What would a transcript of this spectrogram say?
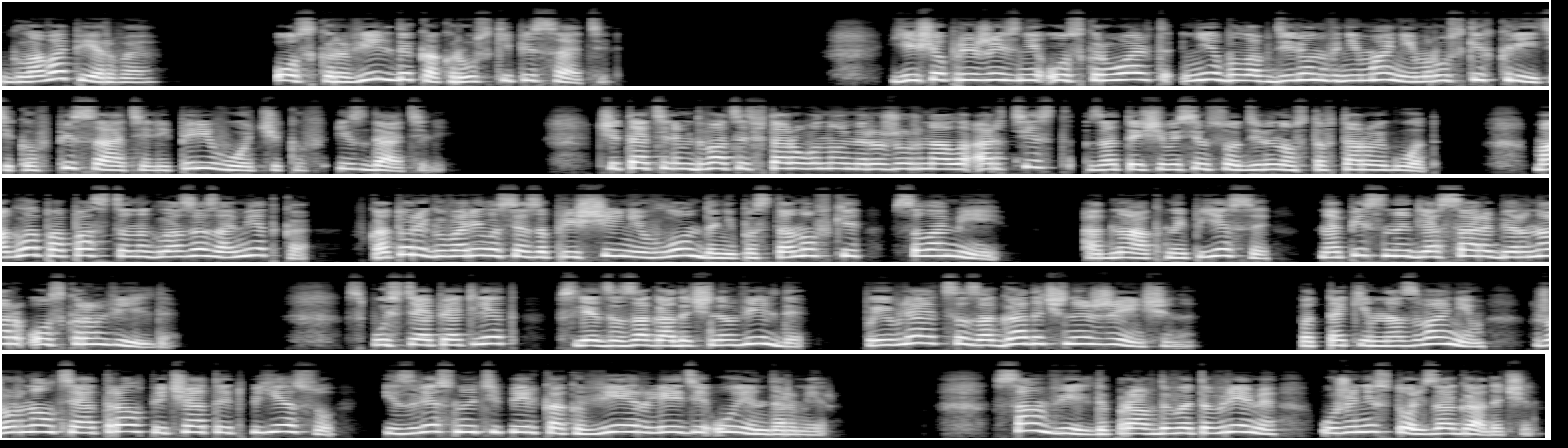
Глава первая. Оскар Вильде как русский писатель. Еще при жизни Оскар Уальд не был обделен вниманием русских критиков, писателей, переводчиков, издателей. Читателям 22 номера журнала «Артист» за 1892 год могла попасться на глаза заметка, в которой говорилось о запрещении в Лондоне постановки «Соломеи», одноактной пьесы, написанной для Сары Бернар Оскаром Вильде. Спустя пять лет, вслед за загадочным Вильде, появляется загадочная женщина. Под таким названием журнал «Театрал» печатает пьесу, известную теперь как «Веер леди Уиндермир». Сам Вильде, правда, в это время уже не столь загадочен.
